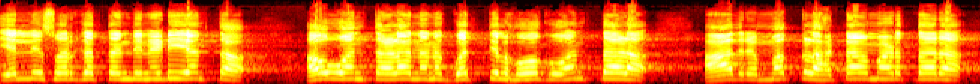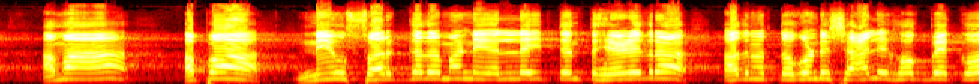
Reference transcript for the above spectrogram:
ಎಲ್ಲಿ ಸ್ವರ್ಗ ತಂದೆ, ನಡಿ ಅಂತ. ಅವು ಅಂತಾಳ, ನನಗೆ ಗೊತ್ತಿಲ್ಲ, ಹೋಗು ಅಂತಾಳ. ಆದರೆ ಮಕ್ಕಳು ಹಠ ಮಾಡ್ತಾರ, ಅಮ್ಮ ಅಪ್ಪ, ನೀವು ಸ್ವರ್ಗದ ಮಣ್ಣು ಎಲ್ಲೈತೆ ಅಂತ ಹೇಳಿದ್ರೆ ಅದನ್ನು ತಗೊಂಡು ಶಾಲೆಗೆ ಹೋಗಬೇಕು.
